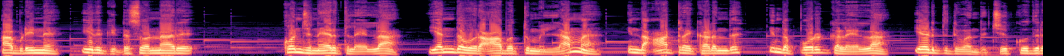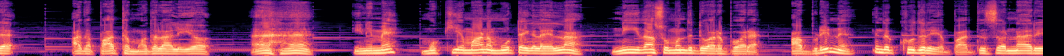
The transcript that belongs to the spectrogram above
அப்படின்னு இதுகிட்ட சொன்னாரு. கொஞ்ச நேரத்துல எல்லாம் எந்த ஒரு ஆபத்தும் இல்லாம இந்த ஆற்றை கடந்து இந்த பொருட்களை எல்லாம் எடுத்துட்டு வந்துச்சு குதிரை. அதை பார்த்த முதலாளியோ ஆஹ இனிமே முக்கியமான மூட்டைகளை எல்லாம் நீ தான் சுமந்துட்டு வர போற அப்படின்னு இந்த குதிரைய பார்த்து சொன்னாரு.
